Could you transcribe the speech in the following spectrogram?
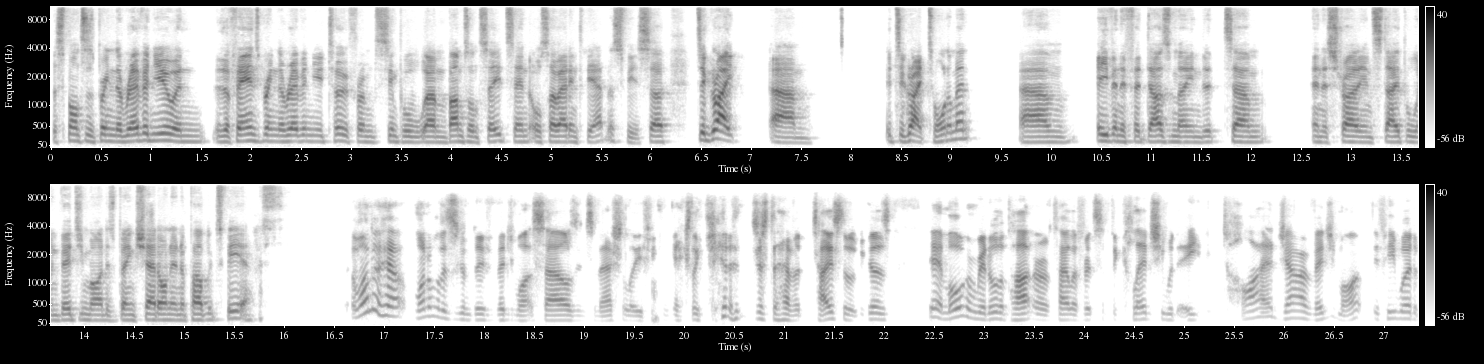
the sponsors bring the revenue, and the fans bring the revenue too from simple um, bums on seats and also adding to the atmosphere. So it's a great, um, it's a great tournament, um, even if it does mean that um, an Australian staple in Vegemite is being shat on in a public sphere. I wonder how wonder what this is going to do for Vegemite sales internationally if you can actually get it just to have a taste of it because yeah, Morgan Riddle, the partner of Taylor Fritz, have declared she would eat an entire jar of Vegemite if he were to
